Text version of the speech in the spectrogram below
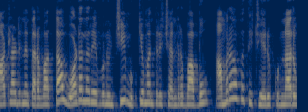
మాట్లాడిన తర్వాత ఓడలరేవు నుంచి ముఖ్యమంత్రి చంద్రబాబు అమరావతి చేరుకున్నారు.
